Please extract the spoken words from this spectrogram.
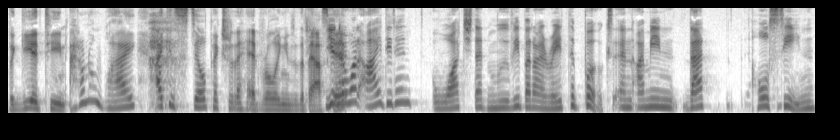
the guillotine, I don't know why. I can still picture the head rolling into the basket. You know what? I didn't watch that movie, but I read the books. And I mean, that whole scene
